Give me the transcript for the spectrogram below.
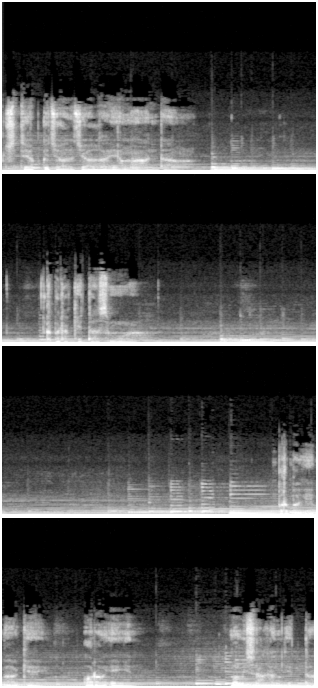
Setiap gejala-gejala yang menghadang kepada kita semua. Berbagai-bagai orang ingin memisahkan kita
